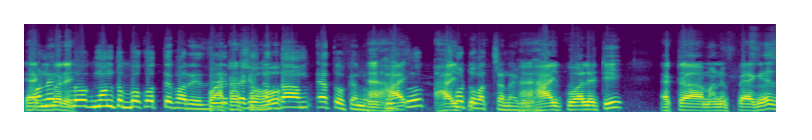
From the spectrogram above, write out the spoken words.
অনেক লোক মন্তব্য করতে পারে যে প্যাকেজটার দাম এত কেন? হ্যাঁ, ছোট বাচ্চা না হাই কোয়ালিটি একটা মানে প্যাকেজ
